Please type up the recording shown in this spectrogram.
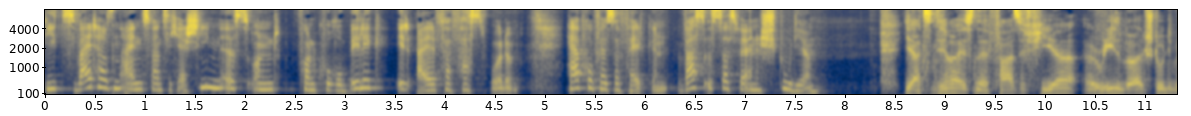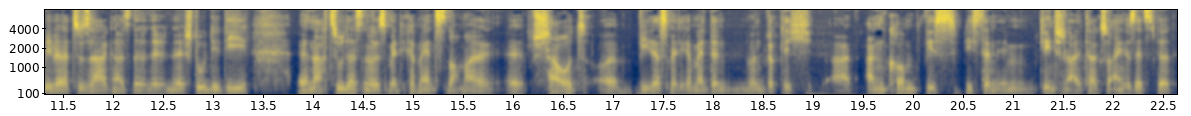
die 2021 erschienen ist und von Korobelik et al. verfasst wurde. Herr Professor Feldgen, was ist das für eine Studie? Ja, Zenira ist eine Phase 4 äh, Real-World-Studie, wie wir dazu sagen, also eine, eine Studie, die äh, nach Zulassung des Medikaments nochmal äh, schaut, wie das Medikament denn nun wirklich ankommt, wie es wie es denn im klinischen Alltag so eingesetzt wird.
